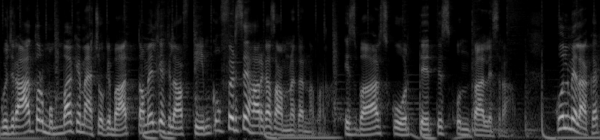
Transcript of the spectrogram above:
गुजरात और मुंबई के मैचों के बाद तमिल के खिलाफ टीम को फिर से हार का सामना करना पड़ा। इस बार स्कोर तैतीस उनतालीस रहा। कुल मिलाकर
